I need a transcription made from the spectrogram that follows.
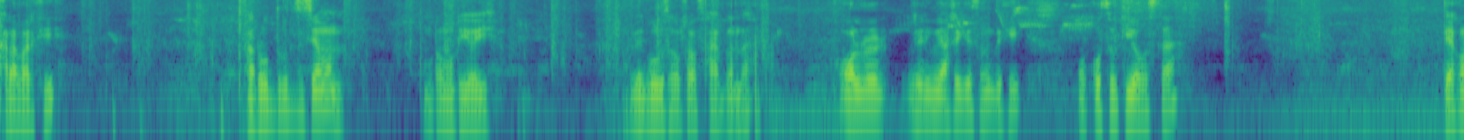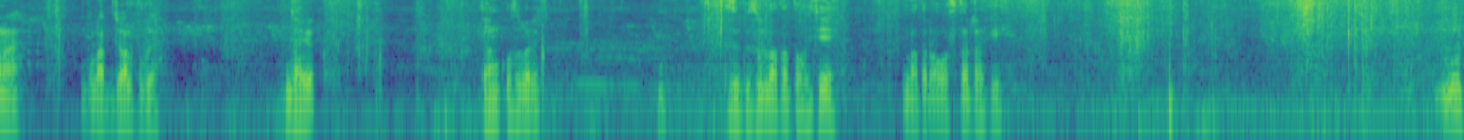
খারাপ আর কি। আর রোদ রোদ দিচ্ছে এমন, মোটামুটি ওই গরু, ছাগল সব ছায়াত বান্ধা অলরেডি রেডিমেড আসে গেছে, দেখি। কচুর কী অবস্থা? দেখো না বোলার জল পুরে যাই হোক তেমন কচুর বাড়ির কিছু কিছু লতা তো হয়েছে, লতার অবস্থাটা কি? উম।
